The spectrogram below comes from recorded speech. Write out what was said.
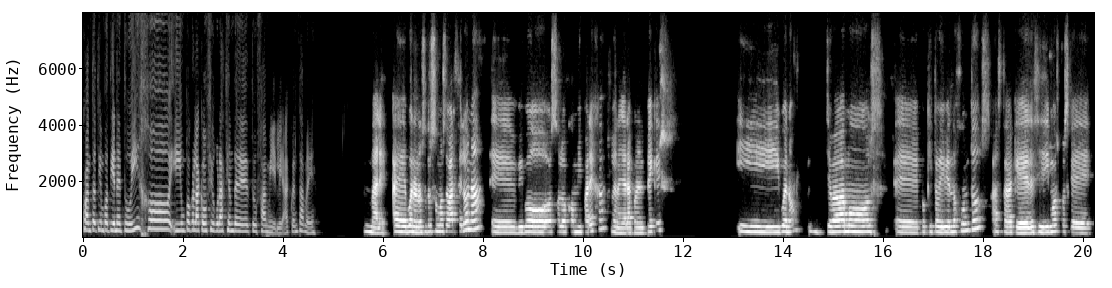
cuánto tiempo tiene tu hijo y un poco la configuración de tu familia. Cuéntame. Vale, eh, bueno, nosotros somos de Barcelona, eh, vivo solo con mi pareja, bueno, ya era con el peque. Y bueno, llevábamos eh, poquito viviendo juntos hasta que decidimos pues que,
